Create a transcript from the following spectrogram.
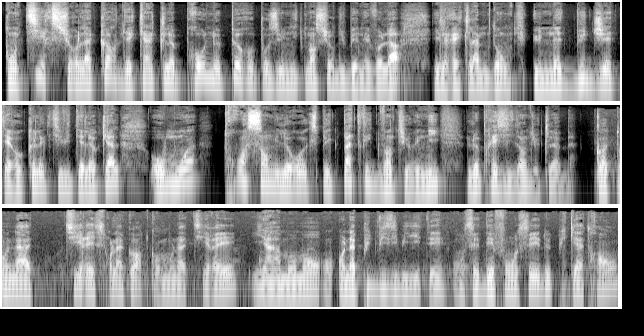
qu'on tire sur la corde et qu'un club pro ne peut reposer uniquement sur du bénévolat. Ils réclament donc une aide budgétaire aux collectivités locales, au moins 300 000 euros, explique Patrick Venturini, le président du club. Quand on a tirer sur la corde comme on a tiré, il y a un moment, on n'a plus de visibilité. On s'est défoncé depuis 4 ans,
